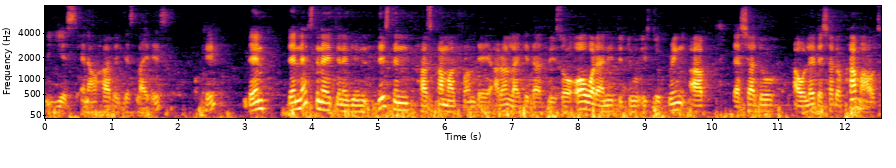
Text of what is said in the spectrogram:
Yes and I'll have it just like this okay? Then the next thing I think again this thing has come out from there. I don't like it that way. So all what I need to do is to bring up the shadow. I will let the shadow come out.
